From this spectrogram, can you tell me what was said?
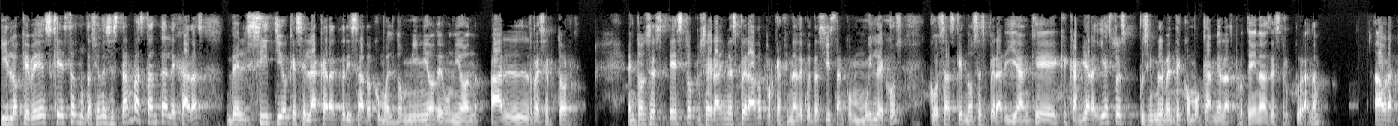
Y lo que ve es que estas mutaciones están bastante alejadas del sitio que se le ha caracterizado como el dominio de unión al receptor. Entonces, esto pues era inesperado porque a final de cuentas sí están como muy lejos, cosas que no se esperarían que, cambiara. Y esto es pues, simplemente cómo cambian las proteínas de estructura, ¿no? Ahora,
